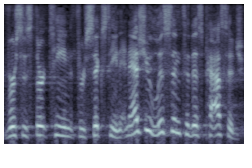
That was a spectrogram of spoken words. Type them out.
verses 13 through 16. And as you listen to this passage,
